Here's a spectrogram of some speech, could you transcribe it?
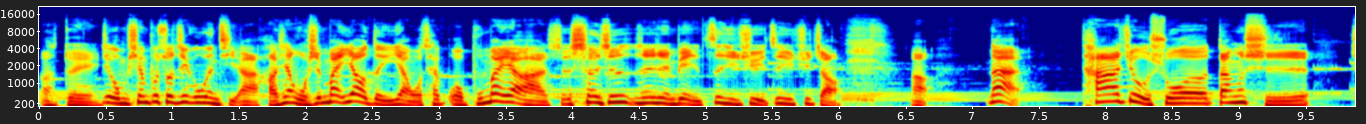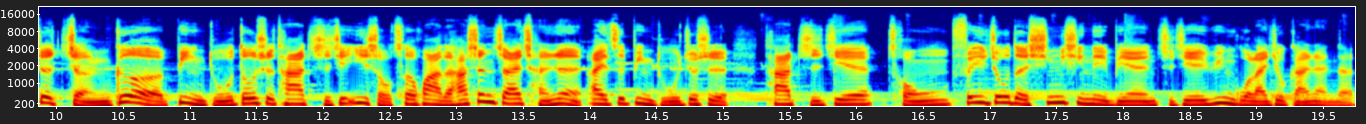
啊，对，这个我们先不说这个问题啊，好像我是卖药的一样，我才我不卖药啊，生生生生生病，你自己去自己去找，啊，那他就说当时这整个病毒都是他直接一手策划的，他甚至还承认艾滋病毒就是他直接从非洲的猩猩那边直接运过来就感染的，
